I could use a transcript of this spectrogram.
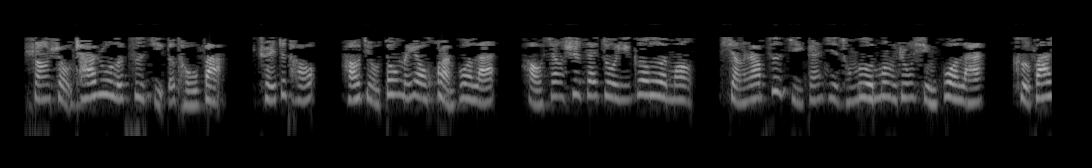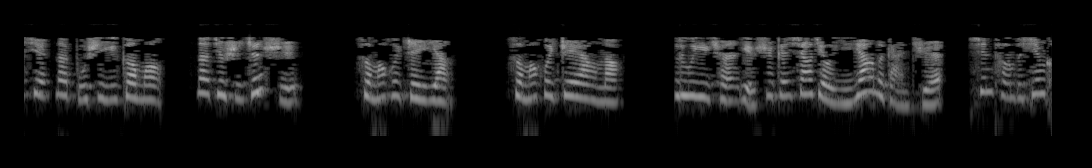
双手插入了自己的头发，垂着头，好久都没有缓过来，好像是在做一个噩梦，想让自己赶紧从噩梦中醒过来。可发现那不是一个梦，那就是真实。怎么会这样？怎么会这样呢？陆亦辰也是跟萧九一样的感觉，心疼的心口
